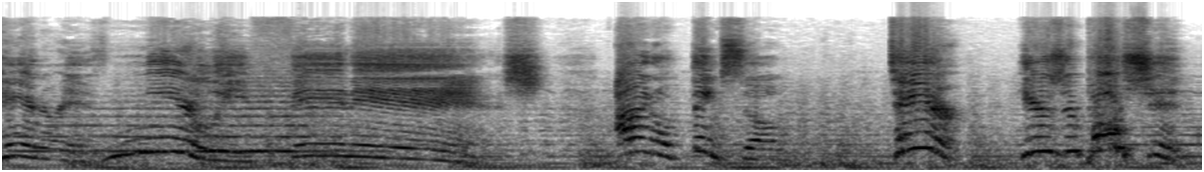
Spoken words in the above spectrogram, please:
Tanner is nearly finished! I don't think so! Tanner! Here's your potion!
